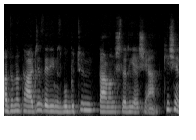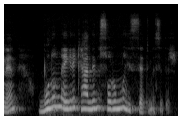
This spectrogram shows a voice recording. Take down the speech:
adını taciz dediğimiz bu bütün davranışları yaşayan kişinin bununla ilgili kendini sorumlu hissetmesidir.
